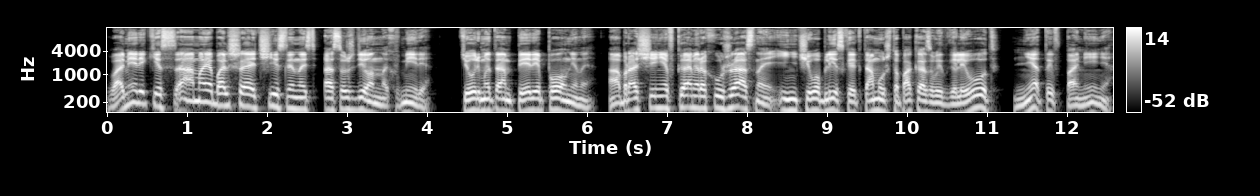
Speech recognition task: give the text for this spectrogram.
В Америке самая большая численность осужденных в мире. Тюрьмы там переполнены. Обращение в камерах ужасное, и ничего близкое к тому, что показывает Голливуд, нет и в помине.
